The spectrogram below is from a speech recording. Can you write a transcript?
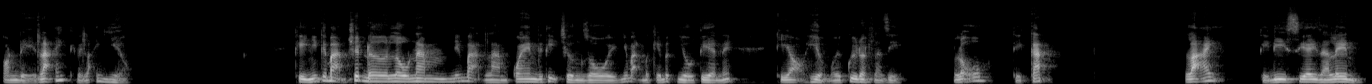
Còn để lãi thì phải lãi nhiều. Thì những cái bạn trader lâu năm những bạn làm quen với thị trường rồi những bạn mà kiếm được nhiều tiền ấy thì họ hiểu với quy luật là gì? Lỗ thì cắt lãi thì DCA giá lên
